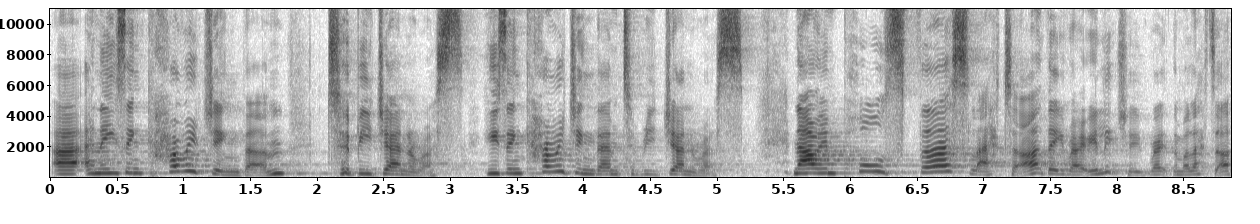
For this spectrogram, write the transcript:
Uh, and he's encouraging them to be generous. He's encouraging them to be generous. Now, in Paul's first letter that he wrote, he literally wrote them a letter.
